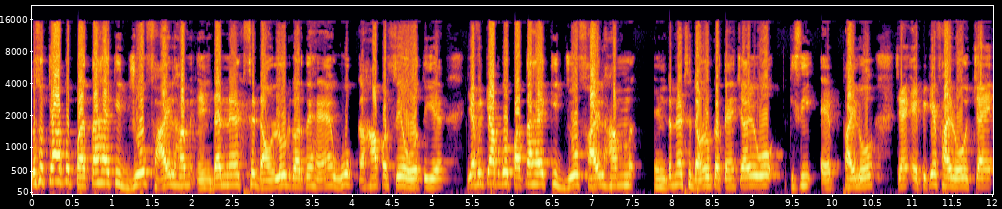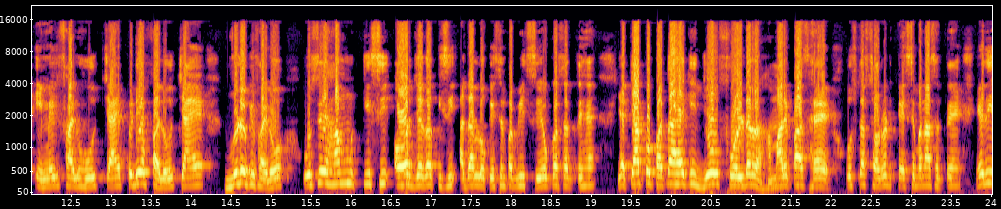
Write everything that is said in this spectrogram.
दोस्तों, क्या आपको पता है कि जो फ़ाइल हम इंटरनेट से डाउनलोड करते हैं, वो कहाँ पर सेव होती है? या फिर क्या आपको पता है कि जो फ़ाइल हम इंटरनेट से डाउनलोड करते हैं, चाहे वो किसी ऐप फ़ाइल हो, चाहे एपीके फ़ाइल हो, चाहे इमेज फ़ाइल हो, चाहे पीडीएफ फ़ाइल हो, चाहे वीडियो की फ़ाइल हो, उसे हम किसी और जगह, किसी अदर लोकेशन पर भी सेव कर सकते हैं। या क्या आपको पता है कि जो फोल्डर हमारे पास है, उसका शॉर्टकट कैसे बना सकते हैं? यदि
